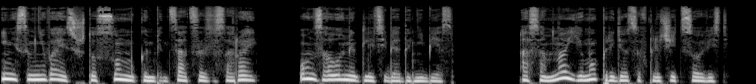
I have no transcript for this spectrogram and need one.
И не сомневаюсь, что сумму компенсации за сарай он заломит для тебя до небес. А со мной ему придется включить совесть.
